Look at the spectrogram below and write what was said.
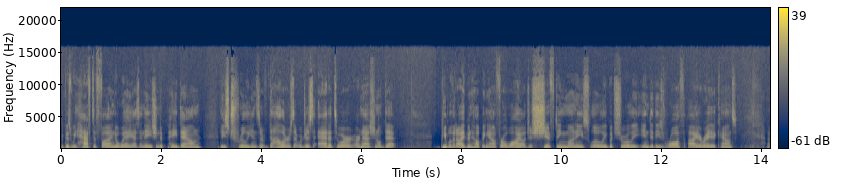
because we have to find a way as a nation to pay down these trillions of dollars that were just added to our, our national debt people that I've been helping out for a while, just shifting money slowly but surely into these Roth IRA accounts. Uh,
